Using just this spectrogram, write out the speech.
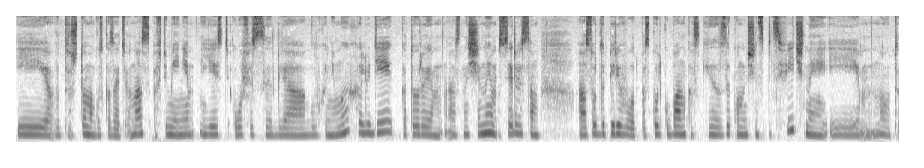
И вот что могу сказать. У нас в Тюмени есть офисы для глухонемых людей, которые оснащены сервисом сурдоперевод, поскольку банковский язык, он очень специфичный, и ну, вот,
